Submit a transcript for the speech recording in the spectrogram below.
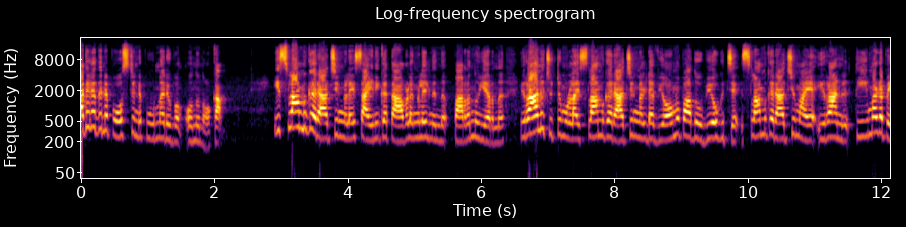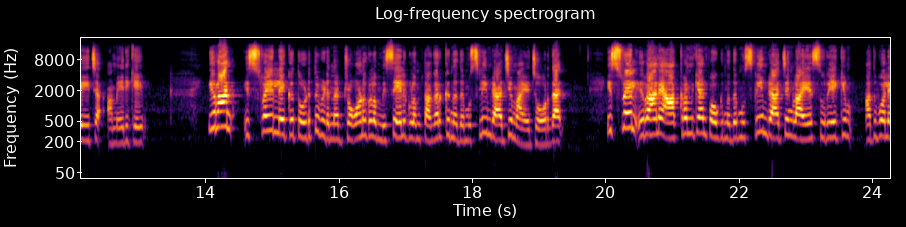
അദ്ദേഹത്തിന്റെ പോസ്റ്റിന്റെ പൂർണരൂപം ഒന്ന് നോക്കാം. ഇസ്ലാമിക രാജ്യങ്ങളെ സൈനിക താവളങ്ങളിൽ നിന്ന് പറന്നുയർന്ന് ഇറാന് ചുറ്റുമുള്ള ഇസ്ലാമിക രാജ്യങ്ങളുടെ വ്യോമപാത ഉപയോഗിച്ച് ഇസ്ലാമിക രാജ്യമായ ഇറാനിൽ തീമഴ പെയ്ച്ച അമേരിക്കയും. ഇറാൻ ഇസ്രയേലിലേക്ക് തൊടുത്തുവിടുന്ന ഡ്രോണുകളും മിസൈലുകളും തകർക്കുന്നത് മുസ്ലിം രാജ്യമായ ജോർദാൻ. ഇസ്രയേൽ ഇറാനെ ആക്രമിക്കാൻ പോകുന്നത് മുസ്ലിം രാജ്യങ്ങളായ സുറിയയ്ക്കും അതുപോലെ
